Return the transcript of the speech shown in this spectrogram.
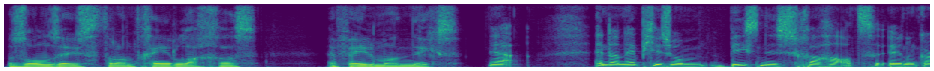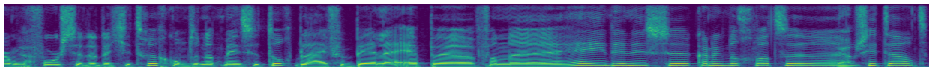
zon, zee, strand, geen lachgas, even helemaal niks. Ja, en dan heb je zo'n business gehad. En dan kan ik me ja. voorstellen dat je terugkomt en dat mensen toch blijven bellen, appen van... hé uh, hey Dennis, uh, kan ik nog wat, uh, ja. hoe zit dat?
